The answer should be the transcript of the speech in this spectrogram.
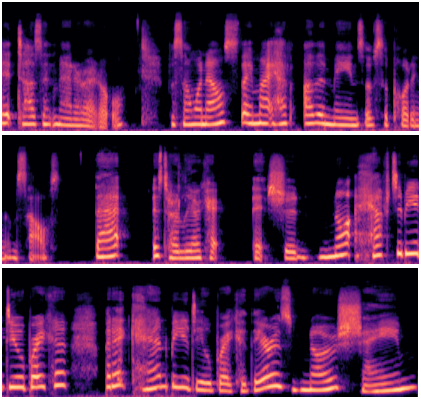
it doesn't matter at all. For someone else, they might have other means of supporting themselves. That is totally okay. It should not have to be a deal breaker, but it can be a deal breaker. There is no shame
